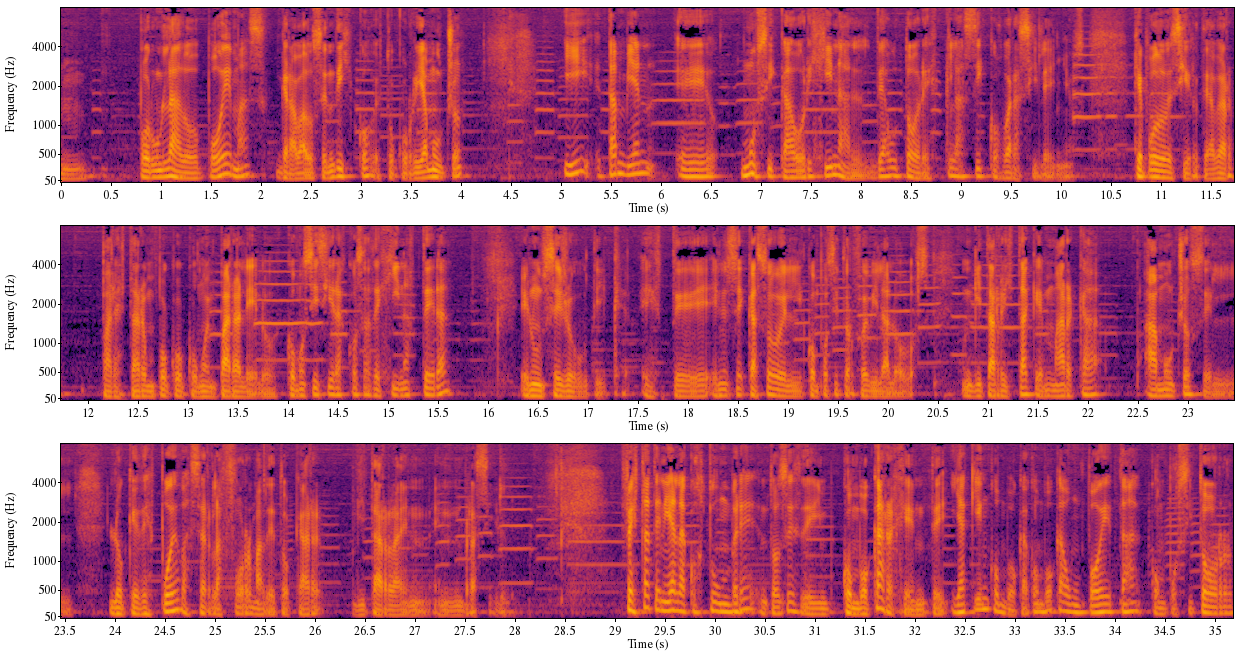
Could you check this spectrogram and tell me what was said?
por un lado, poemas grabados en disco, esto ocurría mucho, y también eh, música original de autores clásicos brasileños. ¿Qué puedo decirte? A ver, para estar un poco como en paralelo, como si hicieras cosas de ginastera en un sello boutique. Este, en ese caso el compositor fue Vila Lobos, un guitarrista que marca a muchos el, lo que después va a ser la forma de tocar guitarra en, Brasil. Festa tenía la costumbre entonces de convocar gente. ¿Y a quién convoca? Convoca a un poeta, compositor,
